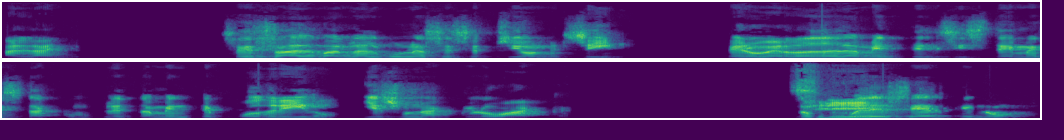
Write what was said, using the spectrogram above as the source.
al año. Se salvan algunas excepciones, sí, pero verdaderamente el sistema está completamente podrido y es una cloaca. No puede ser que no,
